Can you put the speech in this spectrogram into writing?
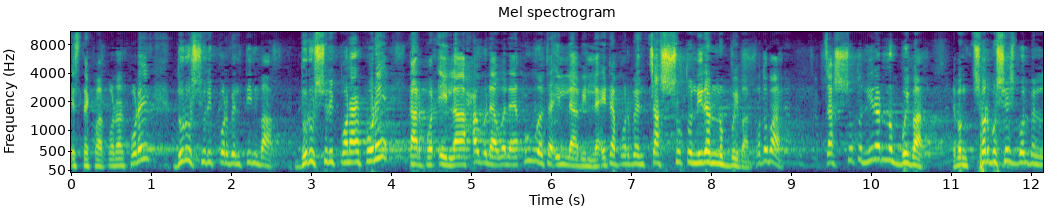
ইস্তেকফার পড়ার পরে দুরুজ শরীফ পড়বেন তিনবার। দুরুজ শরীফ পড়ার পরে তারপর এই লা হাওলা ওয়ালা কুওয়াতা ইল্লা বিল্লাহ, এটা পড়বেন 499 বার। কতবার? চারশত নিরানব্বই বার এবং সর্বশেষ বলবেন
